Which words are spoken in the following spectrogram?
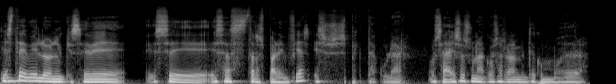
este velo en el que se ve ese- esas transparencias, eso es espectacular. O sea, eso es una cosa realmente conmovedora.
